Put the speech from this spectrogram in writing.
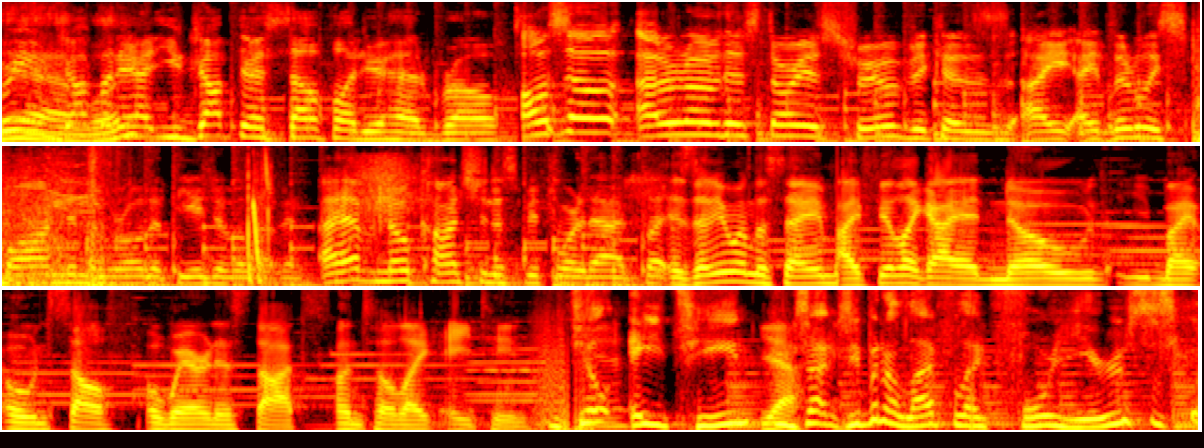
you Yeah, dropped on your head. You dropped yourself on your head, bro. Also, I don't know if this story is true because I, I literally spawned in the world at the age of 11. I have no consciousness before that, but Is anyone the same? I feel like I had no my own self-awareness thoughts until like 18. Until 18? Yeah. Exactly. You've been alive for like four years.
